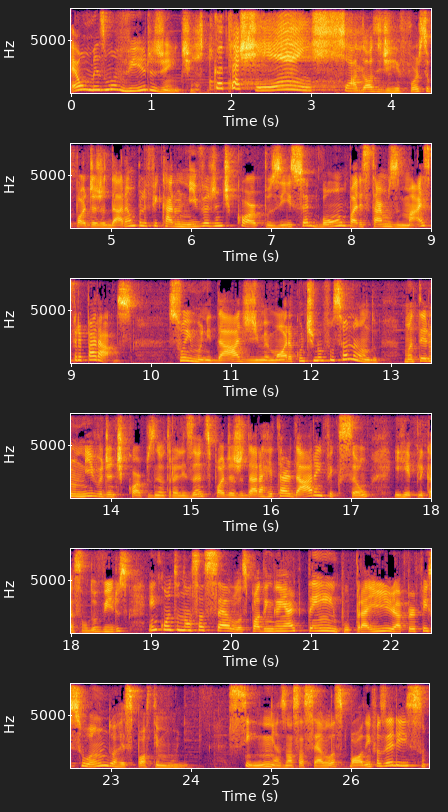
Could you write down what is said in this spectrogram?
É o mesmo vírus, gente. Escuta ciência. A dose de reforço pode ajudar a amplificar o nível de anticorpos e isso é bom para estarmos mais preparados. Sua imunidade de memória continua funcionando. Manter um nível de anticorpos neutralizantes pode ajudar a retardar a infecção e replicação do vírus, enquanto nossas células podem ganhar tempo para ir aperfeiçoando a resposta imune. Sim, as nossas células podem fazer isso.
